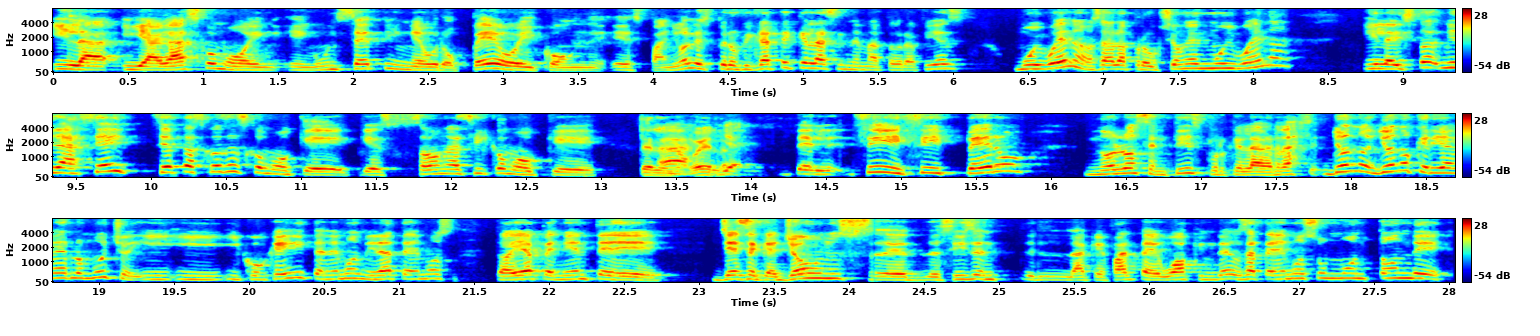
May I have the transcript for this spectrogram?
y, la, y hagas como en, en un setting europeo y con españoles. Pero fíjate que la cinematografía es muy buena, o sea, la producción es muy buena. Y la historia, mira, sí hay ciertas cosas como que, que son así como que... Telenovela. Ah, ya, tele- sí, sí, pero no lo sentís porque la verdad, yo no, yo no quería verlo mucho y, y, y con Heidi tenemos, mira, tenemos todavía pendiente Jessica Jones, eh, the season, la que falta de Walking Dead, o sea, tenemos un montón de,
